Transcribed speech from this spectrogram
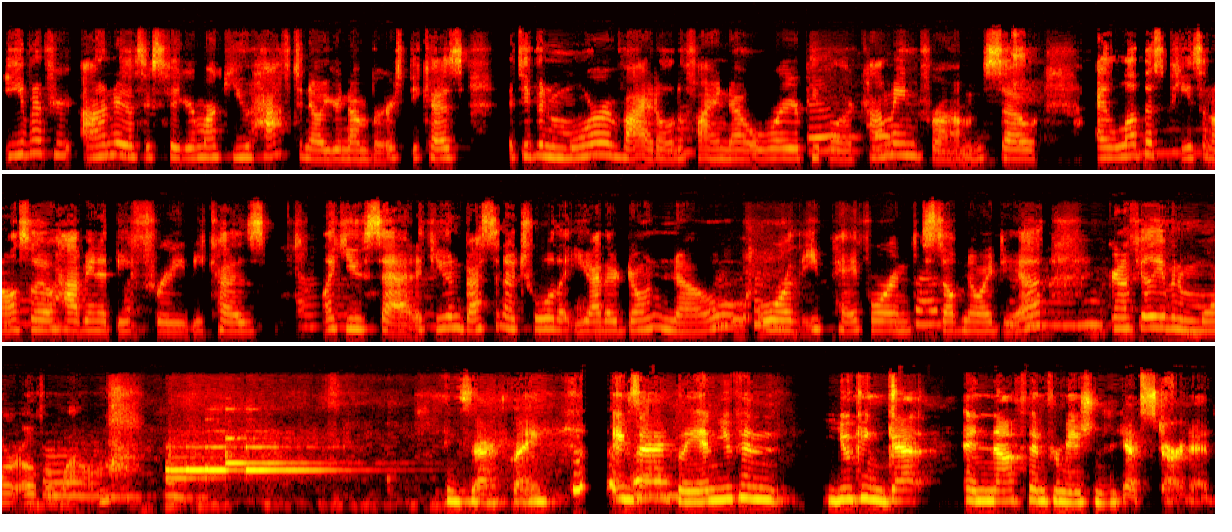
even if you're under the six figure mark, you have to know your numbers because it's even more vital to find out where your people are coming from. So I love this piece and also having it be free because, like you said, if you invest in a tool that you either don't know or that you pay for and still have no idea, you're gonna feel even more overwhelmed. Exactly. Exactly. And you can you can get enough information to get started.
